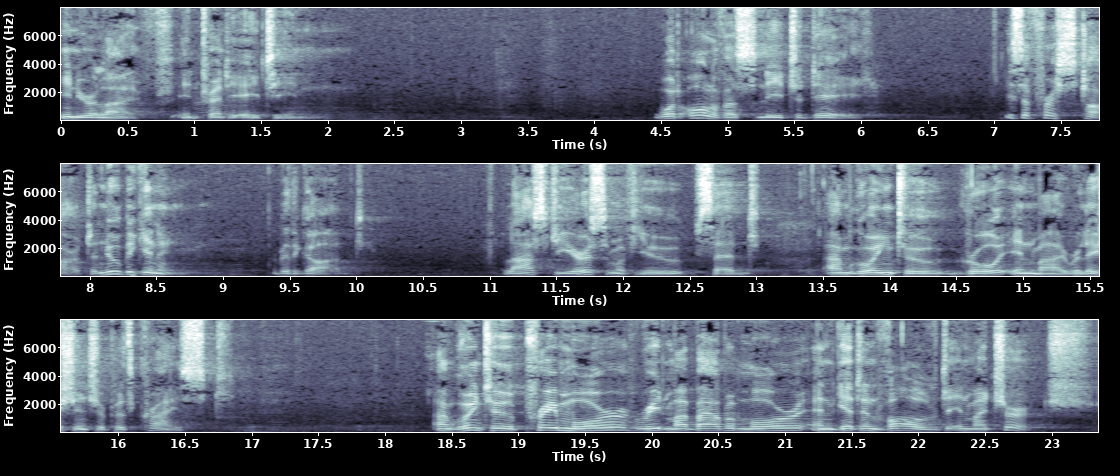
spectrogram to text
in your life in 2018. What all of us need today is a fresh start, a new beginning with God. Last year, some of you said, I'm going to grow in my relationship with Christ. I'm going to pray more, read my Bible more, and get involved in my church.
